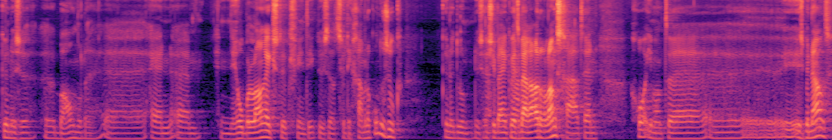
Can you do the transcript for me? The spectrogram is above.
kunnen ze behandelen. en um, een heel belangrijk stuk vind ik dus dat ze lichamelijk onderzoek kunnen doen. Dus als je bij een kwetsbare ouder langs gaat en goh, iemand is benauwd,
